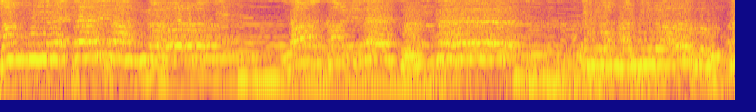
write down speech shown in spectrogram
Yan yürekler yandı. Yan kalbiler söndü Milyonlar bir ağızda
